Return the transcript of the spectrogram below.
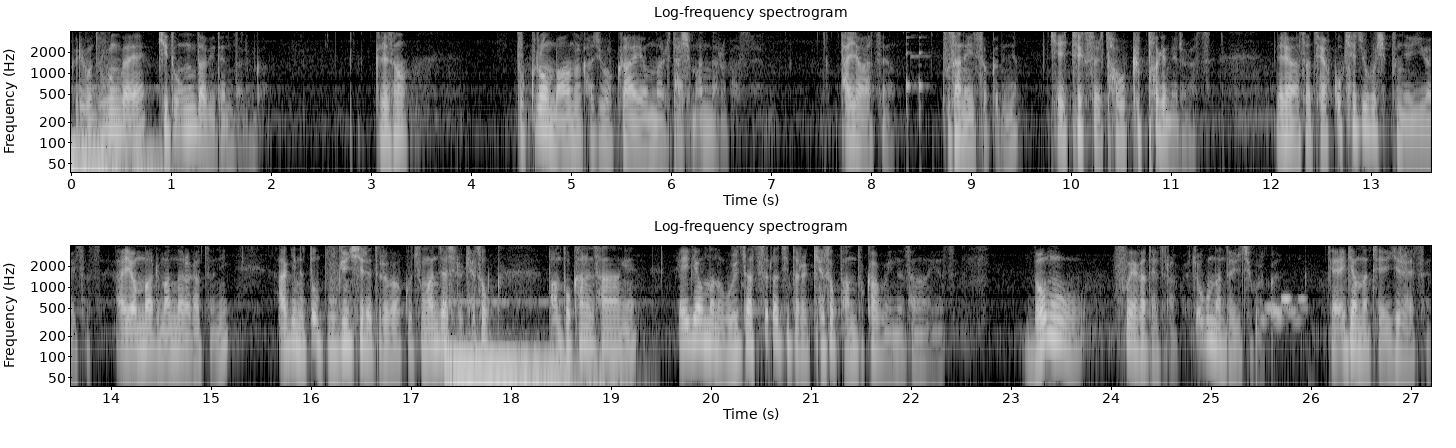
그리고 누군가의 기도 응답이 된다는 것. 그래서 부끄러운 마음을 가지고 그 아이 엄마를 다시 만나러 갔어요. 달려갔어요. 부산에 있었거든요. KTX를 타고 급하게 내려갔어요. 내려가서 제가 꼭 해주고 싶은 얘기가 있었어요. 아이 엄마를 만나러 갔더니 아기는 또 무균실에 들어갔고 중환자실을 계속 반복하는 상황에 애기 엄마는 울다 쓰러지다를 계속 반복하고 있는 상황이었어요. 너무 후회가 되더라고요. 조금만 더 일찍 올 걸. 애기 엄마한테 얘기를 했어요.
